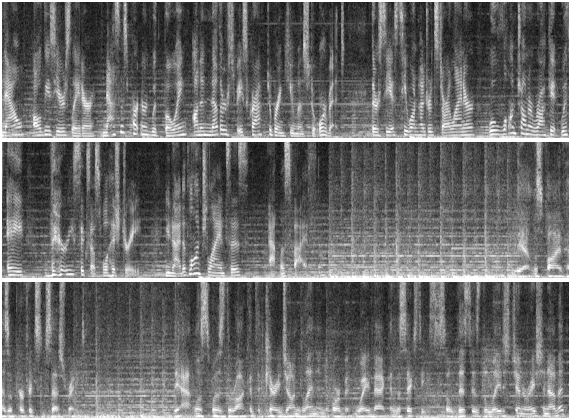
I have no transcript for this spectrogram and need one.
Now, all these years later, NASA's partnered with Boeing on another spacecraft to bring humans to orbit. Their CST 100 Starliner will launch on a rocket with a very successful history United Launch Alliance's Atlas V. The Atlas V has a perfect success rate. The Atlas was the rocket that carried John Glenn into orbit way back in the 60s. So this is the latest generation of it,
